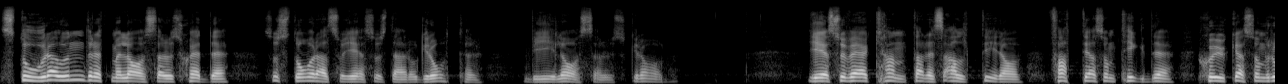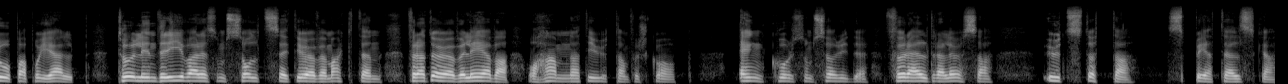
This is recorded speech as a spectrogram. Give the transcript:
stora undret med Lazarus skedde så står alltså Jesus där och gråter vid Lazarus grav. Jesu väg kantades alltid av fattiga som tiggde, sjuka som ropade på hjälp, tullindrivare som sålt sig till övermakten för att överleva och hamnat i utanförskap. Änkor som sörjde, föräldralösa, utstötta, spetälska.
